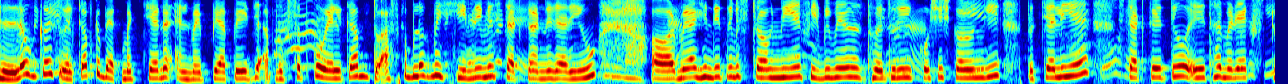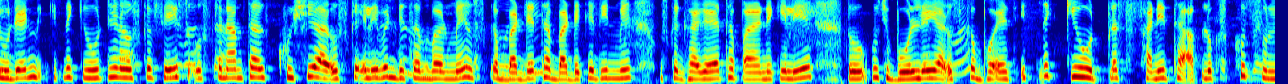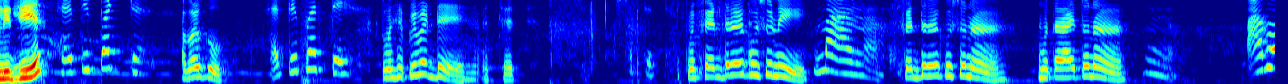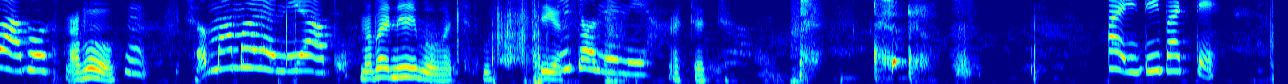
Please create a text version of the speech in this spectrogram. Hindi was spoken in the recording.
Hello guys welcome to back my channel and my प्या पेज आप लोग सबको वेलकम तो आज का ब्लॉग मैं हिंदी में स्टार्ट करने जा रही हूँ। और मेरा हिंदी इतनी भी स्ट्रांग नहीं है फिर भी मैं थोड़ी थोड़ी कोशिश करूँगी। तो चलिए स्टार्ट करते हो। ये था मेरा एक स्टूडेंट कितने क्यूट है ना उसका फेस उसका नाम था खुशी और उसका एलेवन दिसंबर में उसका बर्थडे था बर्थडे के दिन में उसका घर गया था पढ़ाने के लिए। तो कुछ बोल रही यार उसका वॉइस इतना क्यूट प्लस फनी था। आप लोग खुद सुन लीजिए। তোমার হ্যাপি বার্থডে আচ্ছা আচ্ছা তোমার ফ্রেন্ডদের কইছো নি না না ফ্রেন্ডদের কইছো না মতো আইতো না আবো আবো আবো মামা নিয়ে আবো মামা নিয়ে আবো আচ্ছা ঠিক আছে আচ্ছা আচ্ছা আইডি বার্থডে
